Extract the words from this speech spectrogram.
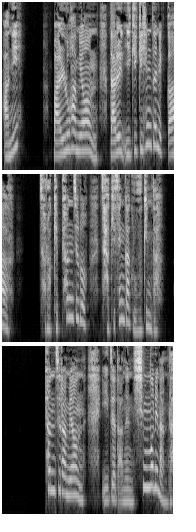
아니, 말로 하면 나를 이기기 힘드니까 저렇게 편지로 자기 생각을 우긴다. 편지라면 이제 나는 신물이 난다.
